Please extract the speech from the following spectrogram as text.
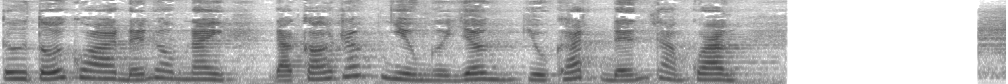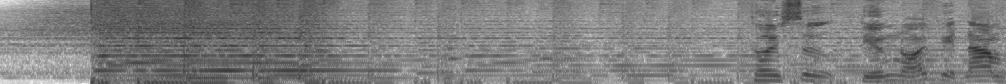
Từ tối qua đến hôm nay đã có rất nhiều người dân, du khách đến tham quan. Thời sự tiếng nói Việt Nam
